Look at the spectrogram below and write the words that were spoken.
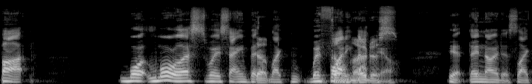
But more, more or less, we're saying, but They'll- like we're fighting back now. Yeah, they notice. Like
